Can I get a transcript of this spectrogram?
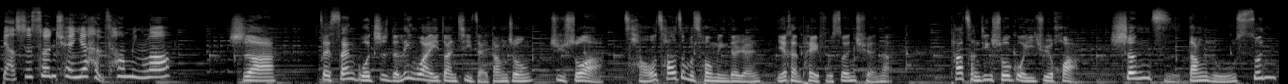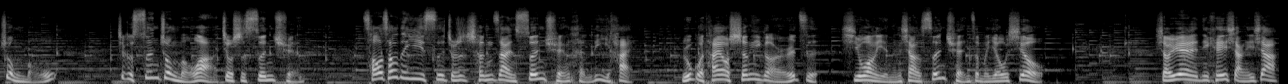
表示孙权也很聪明喽。是啊，在《三国志》的另外一段记载当中，据说啊，曹操这么聪明的人也很佩服孙权呢、啊。他曾经说过一句话。生子当如孙仲谋，这个孙仲谋啊，就是孙权。曹操的意思就是称赞孙权很厉害。如果他要生一个儿子，希望也能像孙权这么优秀。小月，你可以想一下，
